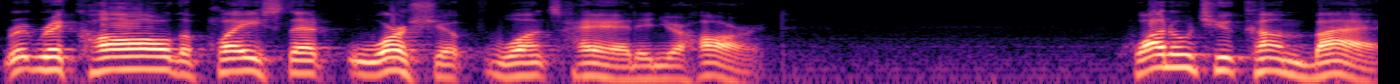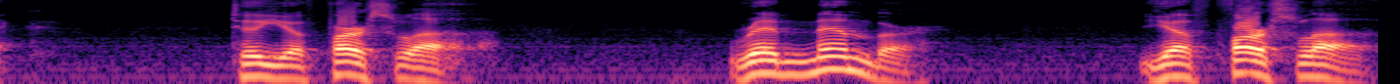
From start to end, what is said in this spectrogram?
Re- recall the place that worship once had in your heart. Why don't you come back to your first love? Remember your first love.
